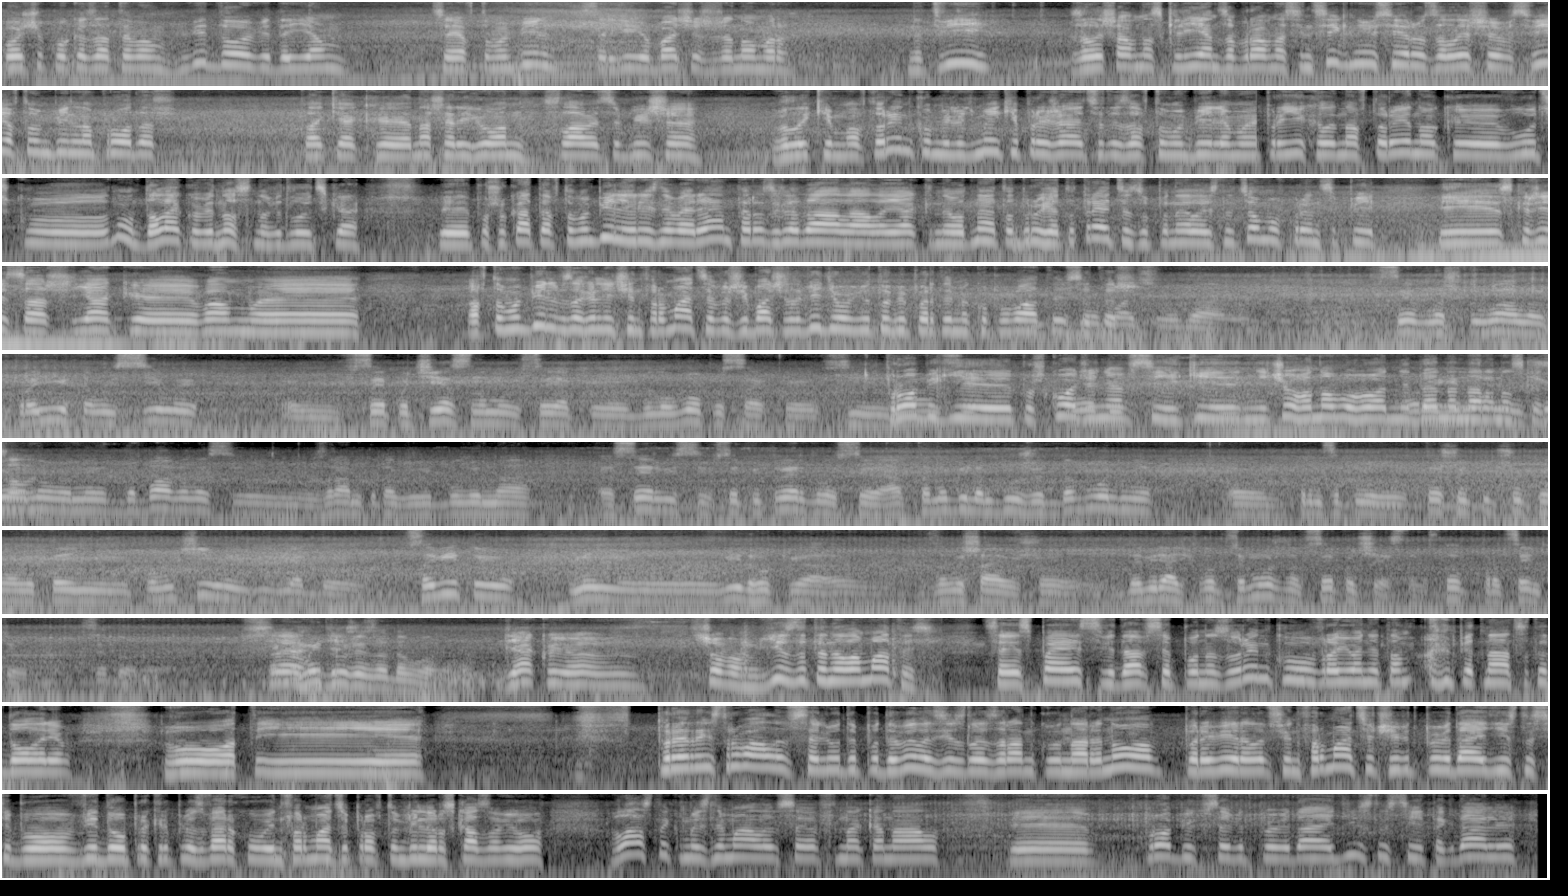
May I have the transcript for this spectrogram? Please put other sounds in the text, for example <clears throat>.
Хочу показати вам відео, віддаємо цей автомобіль. Сергію, бачиш, вже номер не твій. Залишав нас клієнт, забрав нас інсігнію сіру, залишив свій автомобіль на продаж. Так як е, наш регіон славиться більше великим авторинком і людьми, які приїжджають сюди з автомобілями. Приїхали на авторинок е, в Луцьку, ну далеко відносно від Луцька, е, пошукати автомобілі, різні варіанти розглядали, але як не одне, то друге, то третє. Зупинились на цьому, в принципі. І скажіть, Саш, як е, вам автомобіль взагалі чи інформація? Ви ж і бачили відео в Ютубі перед тим, як купувати. Все Ми теж. бачили, да. Все влаштувало, проїхали, сіли, все по-чесному, все як е, було в описах, е, всі нюанси. Пробіги, пошкодження Пробіг. всі, які нічого нового ніде не наравно нічого сказали. нового не додавалось. Зранку також були на е, сервісі, все підтвердилося. все. Автомобілем дуже довольні. Е, В принципі, те, що підшукували, те й отримали. Якби совітую. Мій е, відгук залишаю, що довіряти хлопцям можна, все по-чесному. 100% все добре. Все, Ми дуже задоволені. Дякую. Що вам, їздити не ламатись? Цей спейс віддався по низу ринку в районі там <clears throat> 15 доларів. От, і перереєстрували все, люди подивилися, з'їздили зранку на Рено, перевірили всю інформацію, чи відповідає дійсності, бо відео прикріплю зверху інформацію про автомобіль, розказував його власник. Ми знімали все на канал. Е, Пробіг все відповідає дійсності і так далі.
